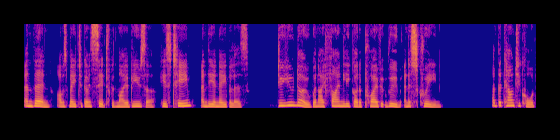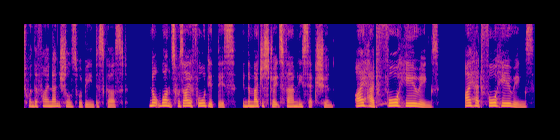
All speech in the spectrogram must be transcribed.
And then I was made to go and sit with my abuser, his team, and the enablers. Do you know when I finally got a private room and a screen? At the county court when the financials were being discussed. Not once was I afforded this in the magistrate's family section. I had four hearings. I had four hearings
